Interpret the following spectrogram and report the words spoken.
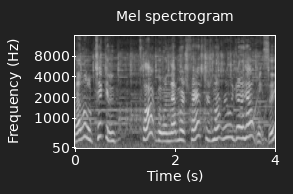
That little ticking clock going that much faster is not really going to help me, see?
